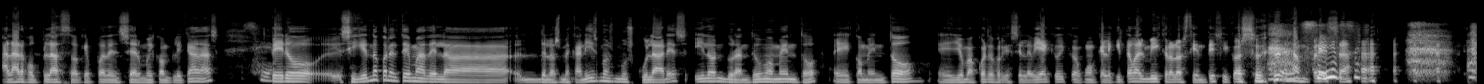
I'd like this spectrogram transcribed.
a largo plazo que pueden ser muy complicadas. Pero eh, siguiendo con el tema de, la, de, los mecanismos musculares, Elon durante un momento eh, comentó, eh, yo me acuerdo porque se le veía como que le quitaba el micro a los científicos de la empresa.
